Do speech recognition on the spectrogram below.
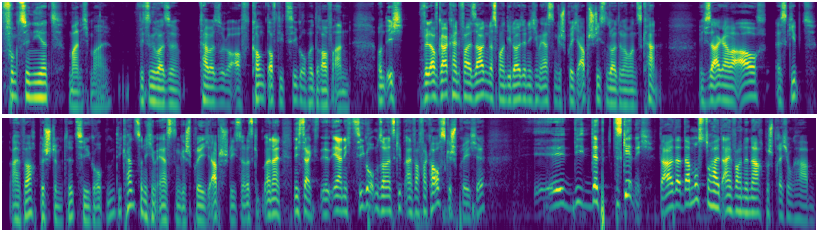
Funktioniert manchmal, beziehungsweise teilweise sogar oft, kommt auf die Zielgruppe drauf an. Und ich will auf gar keinen Fall sagen, dass man die Leute nicht im ersten Gespräch abschließen sollte, wenn man es kann. Ich sage aber auch, es gibt einfach bestimmte Zielgruppen, die kannst du nicht im ersten Gespräch abschließen. Und es gibt, nein, ich sage eher nicht Zielgruppen, sondern es gibt einfach Verkaufsgespräche, die, das, das, geht nicht. Da, da, da, musst du halt einfach eine Nachbesprechung haben.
